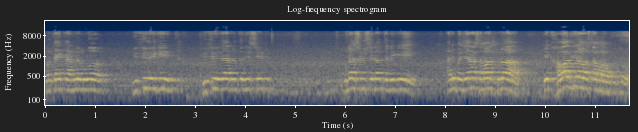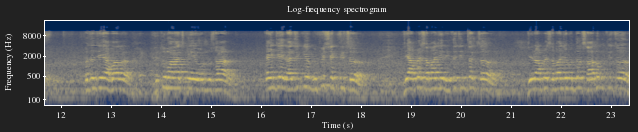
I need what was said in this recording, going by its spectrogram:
पण काही कारणामुळं युती वेगी युती वेगळ्यानंतर ही सीट पुन्हा शिवसेना चली गेली आणि बंजारा समाज पुन्हा एक हवालदिल अवस्था होतो म्हणजे जे आम्हाला ऋतू महाराज के ओरनुसार काही जे राजकीय गुपित शक्तीचं जे आपले समाज हितचिंतकचं जे आपल्या समाजाबद्दल सहानुभूतीचं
